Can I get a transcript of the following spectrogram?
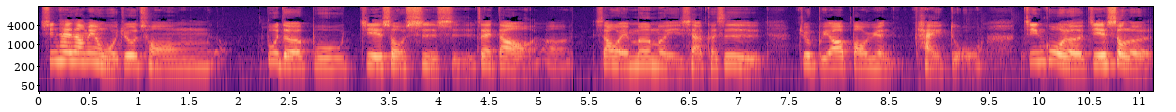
心态上面，我就从不得不接受事实，再到呃稍微 murmur 一下，可是就不要抱怨太多。经过了接受了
